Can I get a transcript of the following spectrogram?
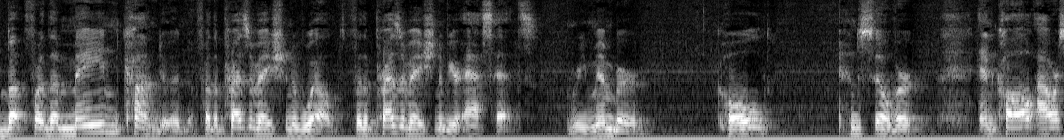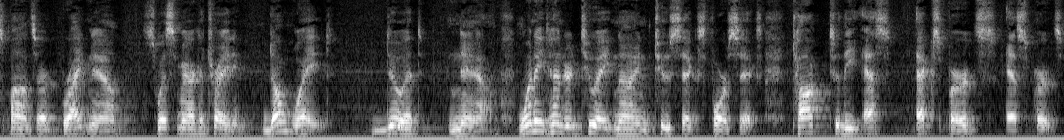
But for the main conduit, for the preservation of wealth, for the preservation of your assets, remember gold and silver, and call our sponsor right now, Swiss America Trading. Don't wait. Do it now. 1 800 289 2646. Talk to the S- experts, experts.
